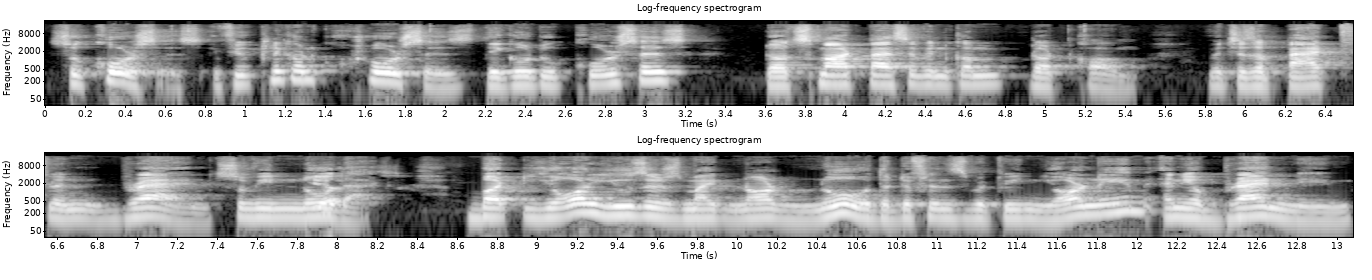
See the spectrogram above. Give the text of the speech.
So courses, if you click on courses, they go to courses.smartpassiveincome.com, which is a Pat Flynn brand. So we know Yes. that. But your users might not know the difference between your name and your brand name.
